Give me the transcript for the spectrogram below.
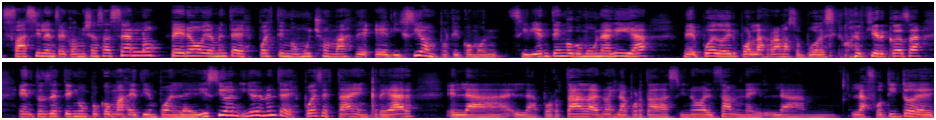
fácil entre comillas hacerlo, pero obviamente después tengo mucho más de edición, porque como si bien tengo como una guía, me puedo ir por las ramas o puedo decir cualquier cosa, entonces tengo un poco más de tiempo en la edición y obviamente después está en crear la, la portada, no es la portada, sino el thumbnail, la, fotito de,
